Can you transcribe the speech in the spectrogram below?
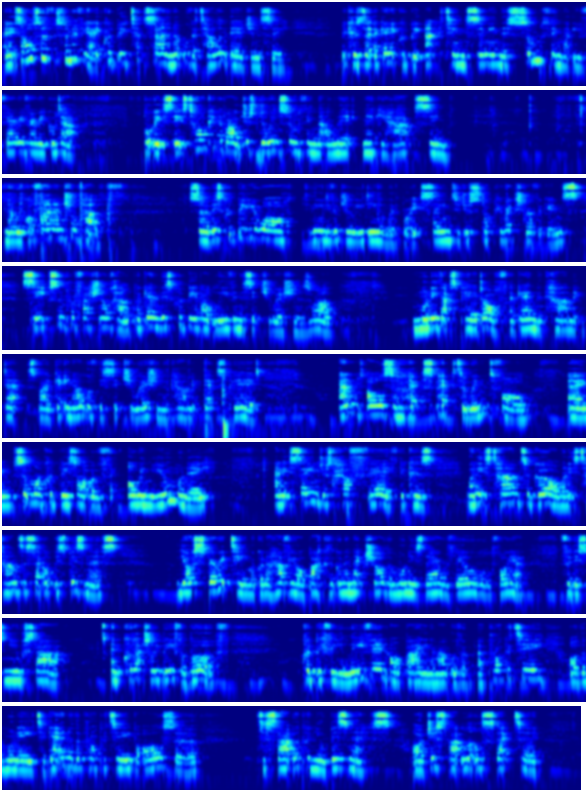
And it's also for some of you, it could be signing up with a talent agency because uh, again, it could be acting, singing. There's something that you're very, very good at. But it's it's talking about just doing something that'll make, make your heart sing. Now we've got financial health. So this could be you or the individual you're dealing with, but it's saying to just stop your extravagance, seek some professional help. Again, this could be about leaving the situation as well. Money that's paid off, again, the karmic debts, by getting out of this situation, the karmic debts paid. And also expect a windfall. Um, someone could be sort of owing you money and it's saying just have faith because when it's time to go, when it's time to set up this business, your spirit team are going to have your back. They're going to make sure the money's there available for you for this new start. And it could actually be for both. Could be for you leaving or buying them out of a, a property or the money to get another property, but also to start up a new business or just that little step to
